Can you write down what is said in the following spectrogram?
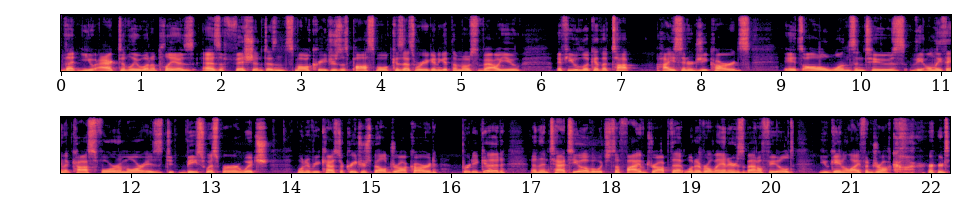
that you actively want to play as as efficient and small creatures as possible because that's where you're going to get the most value. If you look at the top high synergy cards, it's all ones and twos. The only thing that costs four or more is Beast Whisperer, which whenever you cast a creature spell, draw a card. Pretty good. And then Tatyova, which is a five drop that whenever a land enters the battlefield, you gain a life and draw a card.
